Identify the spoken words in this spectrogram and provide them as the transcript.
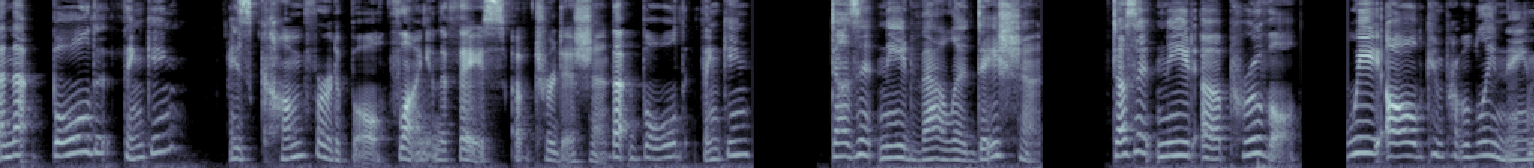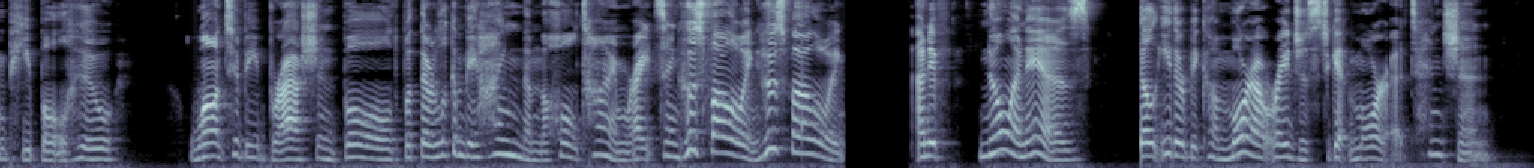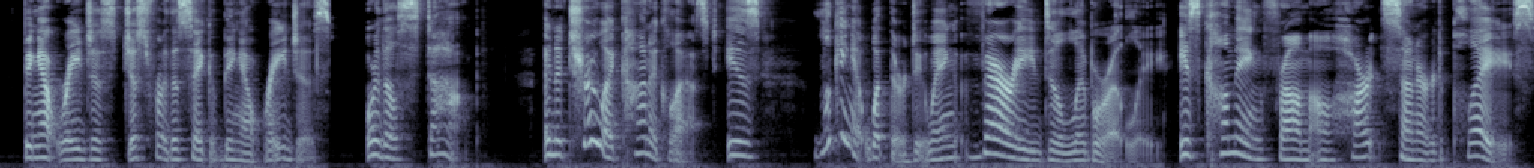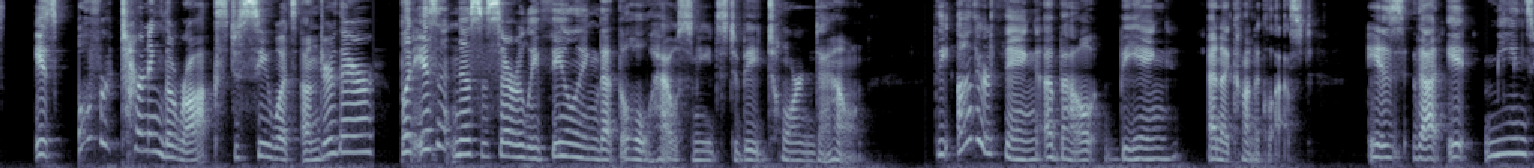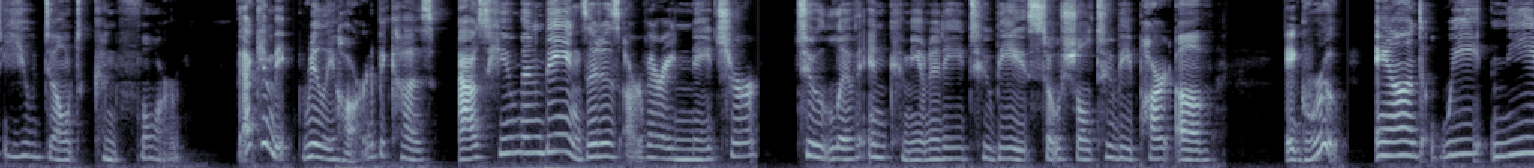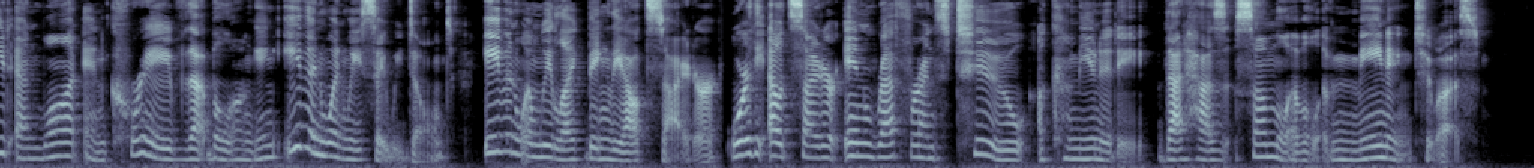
And that bold thinking is comfortable flying in the face of tradition. That bold thinking doesn't need validation, doesn't need approval. We all can probably name people who want to be brash and bold, but they're looking behind them the whole time, right? Saying, who's following? Who's following? And if no one is, they'll either become more outrageous to get more attention, being outrageous just for the sake of being outrageous, or they'll stop. And a true iconoclast is looking at what they're doing very deliberately, is coming from a heart centered place is overturning the rocks to see what's under there, but isn't necessarily feeling that the whole house needs to be torn down. The other thing about being an iconoclast is that it means you don't conform. That can be really hard because as human beings, it is our very nature to live in community, to be social, to be part of a group. And we need and want and crave that belonging, even when we say we don't, even when we like being the outsider or the outsider in reference to a community that has some level of meaning to us.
